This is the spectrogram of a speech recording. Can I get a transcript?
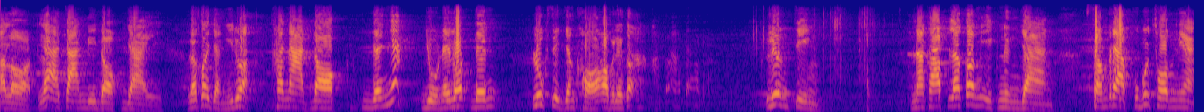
ตลอด และอาจารย์มีดอกใหญ่ แล้วก็อย่างนี้ด้วย ขนาดดอกอย่างเงี้ยอยู่ในรถเบนซ์ลูกศิษย์ยังขอเอาไปเลยก็เรื่องจริงนะครับ แล้วก็มีอีกหนึ่งอย่างสำหรับคุณผู้ชมเนี่ย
